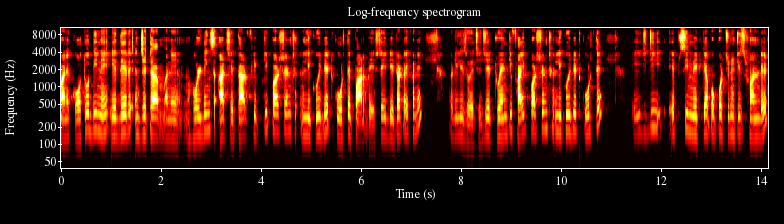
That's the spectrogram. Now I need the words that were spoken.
মানে কত দিনে এদের যেটা মানে হোল্ডিংস আছে, তার ফিফটি পারসেন্ট লিকুইডেট করতে পারবে। সেই ডেটাটা এখানে রিলিজ হয়েছে যে টোয়েন্টি ফাইভ পারসেন্ট লিকুইডেট করতে এইচডিএফসি মিড ক্যাপ অপরচুনিটিস ফান্ডের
